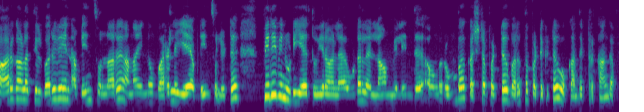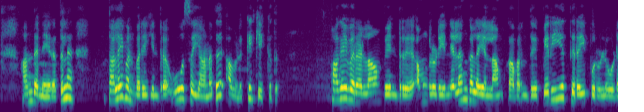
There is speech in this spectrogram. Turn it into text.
கார்காலத்தில் வருவேன் அப்படின்னு சொன்னாரு. ஆனா இன்னும் வரலையே அப்படின்னு சொல்லிட்டு பிரிவினுடைய துயரால உடல் எல்லாம் மெலிந்து அவங்க ரொம்ப கஷ்டப்பட்டு வருத்தப்பட்டுக்கிட்டு உட்காந்துட்டு இருக்காங்க. அந்த நேரத்துல தலைவன் வருகின்ற ஓசையானது அவளுக்கு கேட்குது பகைவரெல்லாம் வென்று அவங்களுடைய நிலங்களை எல்லாம் கவர்ந்து பெரிய திரைப்பொருளோட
